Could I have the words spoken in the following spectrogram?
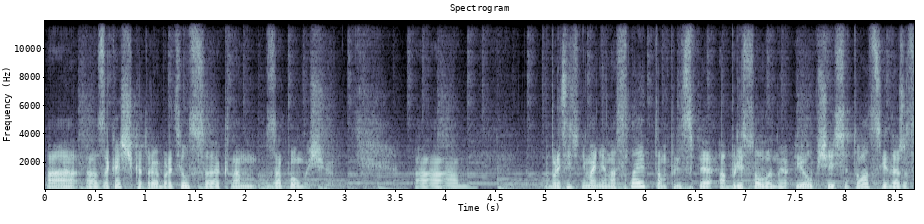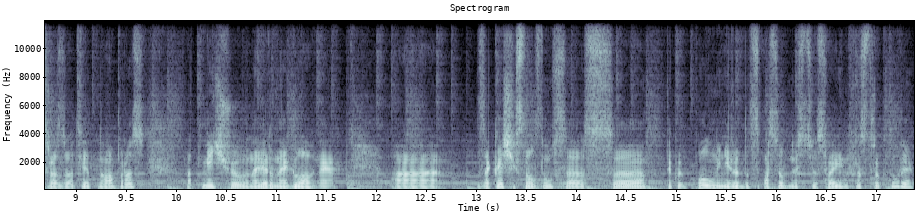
а э, заказчик, который обратился к нам за помощью. Э, обратите внимание на слайд, там, в принципе, обрисованы и общая ситуация, и даже сразу ответ на вопрос. Отмечу, наверное, главное. Э, заказчик столкнулся с такой полной неработоспособностью своей инфраструктуры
